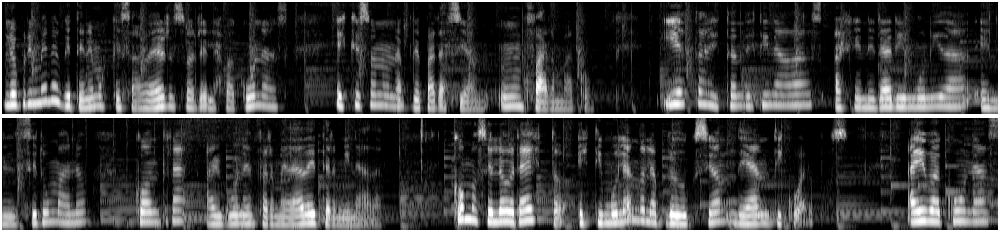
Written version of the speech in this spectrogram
Lo primero que tenemos que saber sobre las vacunas es que son una preparación, un fármaco, y estas están destinadas a generar inmunidad en el ser humano contra alguna enfermedad determinada. ¿Cómo se logra esto? Estimulando la producción de anticuerpos. Hay vacunas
